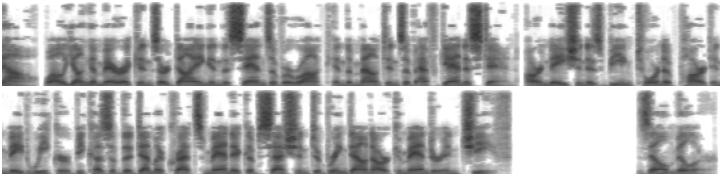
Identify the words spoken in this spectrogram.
Now, while young Americans are dying in the sands of Iraq and the mountains of Afghanistan, our nation is being torn apart and made weaker because of the Democrats' manic obsession to bring down our commander-in-chief." Zell Miller.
